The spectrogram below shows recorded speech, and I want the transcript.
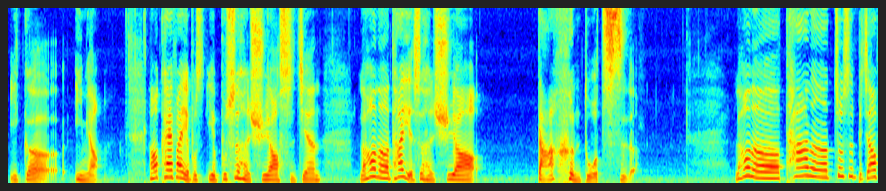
一个疫苗。然后开发也不是也不是很需要时间。然后呢，它也是很需要打很多次的。然后呢，它呢就是比较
